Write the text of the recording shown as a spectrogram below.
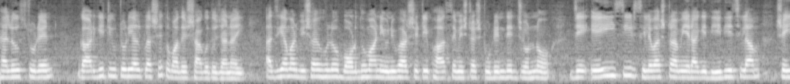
হ্যালো স্টুডেন্ট, গার্গি টিউটোরিয়াল ক্লাসে তোমাদের স্বাগত জানাই। আজকে আমার বিষয় হলো বর্ধমান ইউনিভার্সিটি ফার্স্ট সেমিস্টার স্টুডেন্টদের জন্য যে এইসির সিলেবাসটা আমি এর আগে দিয়ে দিয়েছিলাম, সেই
